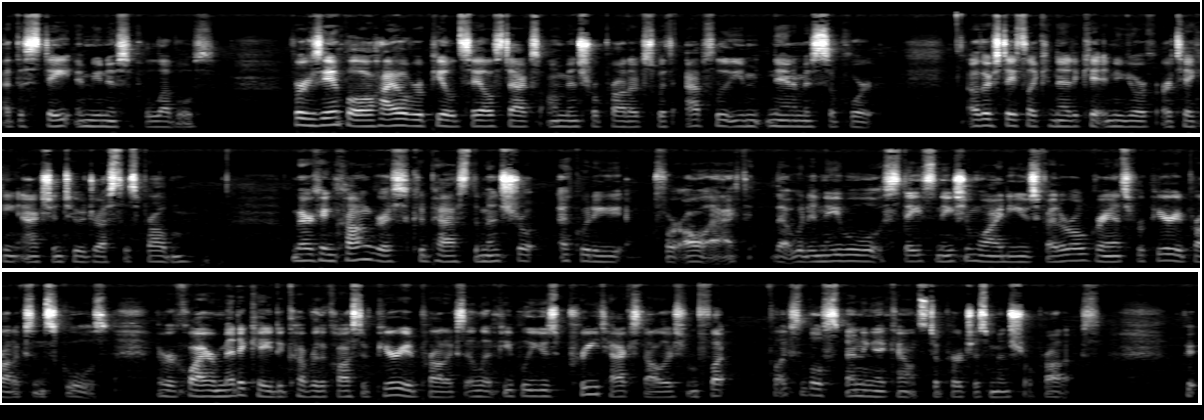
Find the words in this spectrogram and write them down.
at the state and municipal levels. For example, Ohio repealed sales tax on menstrual products with absolute unanimous support. Other states like Connecticut and New York are taking action to address this problem. American Congress could pass the Menstrual Equity for All Act that would enable states nationwide to use federal grants for period products in schools and require Medicaid to cover the cost of period products and let people use pre tax dollars from fle- flexible spending accounts to purchase menstrual products. P-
